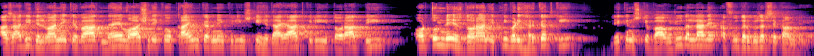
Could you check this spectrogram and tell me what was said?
آزادی دلوانے کے بعد نئے معاشرے کو قائم کرنے کے لیے اس کی ہدایات کے لیے تورات دی، اور تم نے اس دوران اتنی بڑی حرکت کی، لیکن اس کے باوجود اللہ نے افو درگزر سے کام لیا۔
